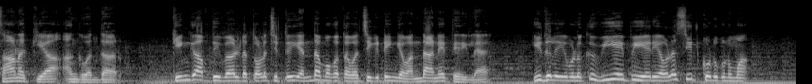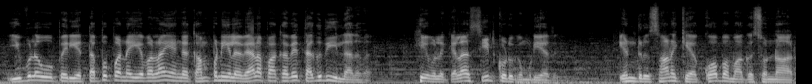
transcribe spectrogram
சாணக்கியா அங்கு வந்தார். கிங் ஆஃப் தி வேர்ல்டை தொலைச்சிட்டு எந்த முகத்தை வச்சுக்கிட்டு இங்க வந்தானே தெரியல. இதுல இவளுக்கு விஐபி ஏரியாவில் சீட் கொடுக்கணுமா? இவ்வளவு பெரிய தப்பு பண்ண இவெல்லாம் எங்க கம்பெனியில வேலை பார்க்கவே தகுதி இல்லாதவ. இவளுக்கெல்லாம் சீட் கொடுக்க முடியாது. என்று சாணக்கியா கோபமாக சொன்னார்.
